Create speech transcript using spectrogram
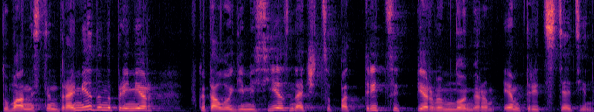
Туманность Андромеды, например, в каталоге Месье значится под 31 номером М31.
